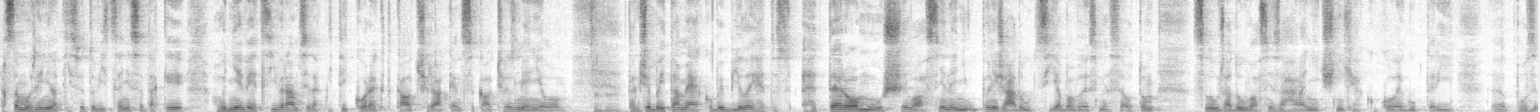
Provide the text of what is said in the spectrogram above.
a samozřejmě na té světové scéně se taky hodně věcí v rámci takový ty correct culture a cancel culture změnilo. Mm-hmm. Takže by tam jakoby bílej hetero muž vlastně není úplně žádoucí a bavili jsme se o tom celou řadou vlastně zahraničních jako kolegů, který eh,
